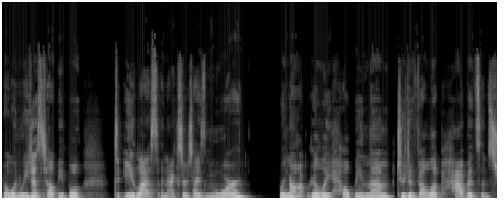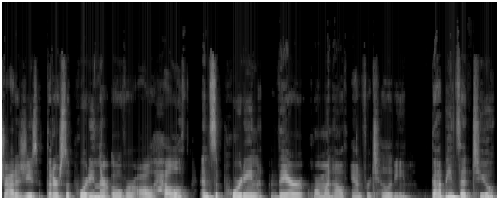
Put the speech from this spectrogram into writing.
But when we just tell people to eat less and exercise more, we're not really helping them to develop habits and strategies that are supporting their overall health and supporting their hormone health and fertility. That being said, too,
